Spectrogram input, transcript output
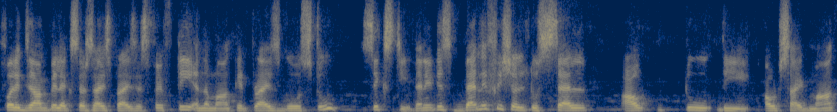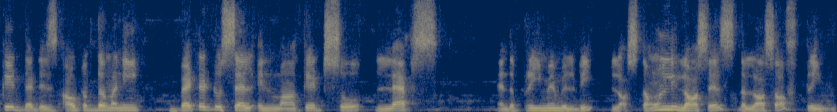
For example, exercise price is 50 and the market price goes to 60, then it is beneficial to sell out to the outside market that is out of the money, better to sell in market. So lapse and the premium will be lost. The only loss is the loss of premium.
